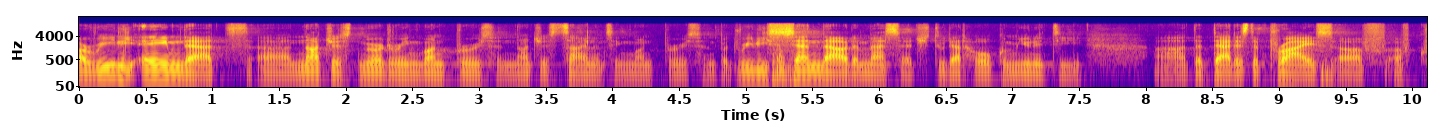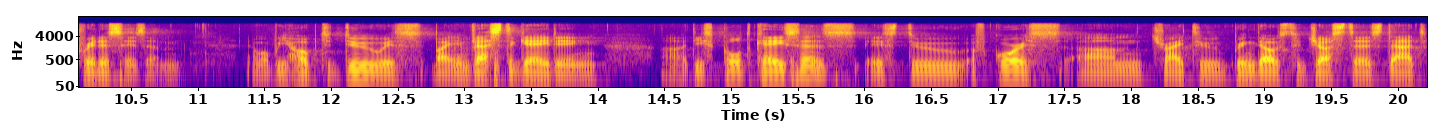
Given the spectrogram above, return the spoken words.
are really aimed at uh, not just murdering one person, not just silencing one person, but really send out a message to that whole community uh, that that is the price of, of criticism. And what we hope to do is by investigating uh, these cold cases is to, of course, um, try to bring those to justice that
